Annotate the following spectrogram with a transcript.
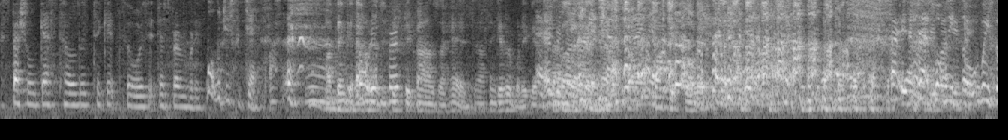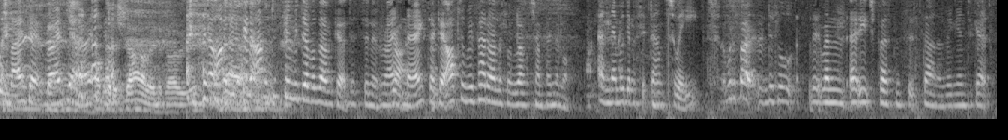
special guest holder tickets or is it just for everybody? What would you suggest? I think at thought it was £150 pounds a head, I think everybody gets Everybody champagne. gets champagne, Buckets of it. That is Yes, that's what we thought. We thought that. Okay, right, yeah. I'll put a shower in if I was you. No, I'm just gonna I'm just gonna be devil's advocate, just in it right, Right. next. Okay, after we've had our little glass of champagne, then what? And then we're going to sit down to eat. What about little when uh, each person sits down? Are they going to get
